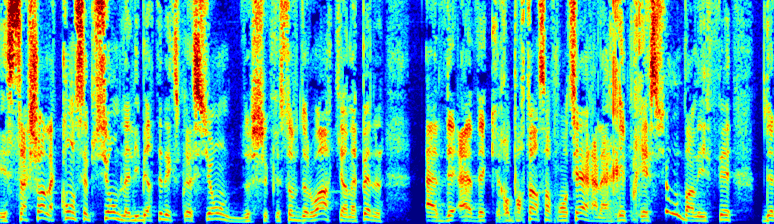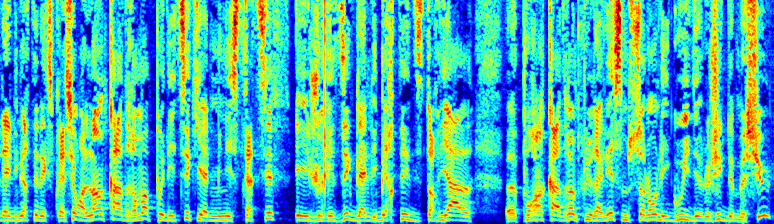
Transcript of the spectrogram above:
et sachant la conception de la liberté d'expression de ce Christophe Deloire qui en appelle avec, avec Reporters sans frontières à la répression dans les faits de la liberté d'expression, à l'encadrement politique et administratif et juridique de la liberté éditoriale euh, pour encadrer un pluralisme selon les goûts idéologiques de monsieur,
